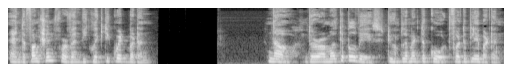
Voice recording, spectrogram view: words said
and the function for when we click the quit button. Now, there are multiple ways to implement the code for the play button.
